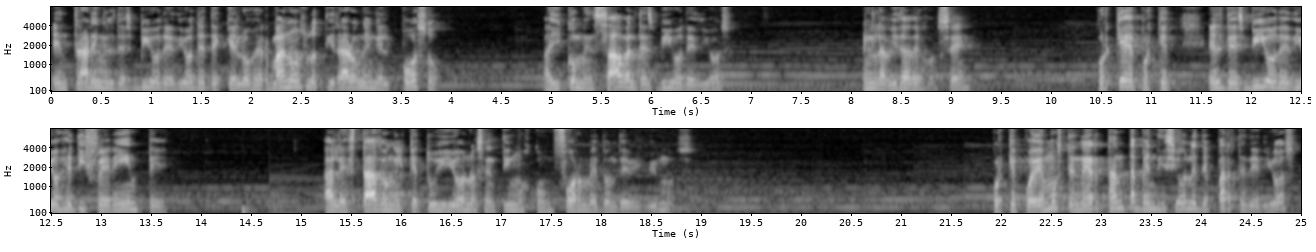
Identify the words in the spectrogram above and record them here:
entrar en el desvío de Dios desde que los hermanos lo tiraron en el pozo? Ahí comenzaba el desvío de Dios en la vida de José. ¿Por qué? Porque el desvío de Dios es diferente al estado en el que tú y yo nos sentimos conformes donde vivimos. Porque podemos tener tantas bendiciones de parte de Dios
